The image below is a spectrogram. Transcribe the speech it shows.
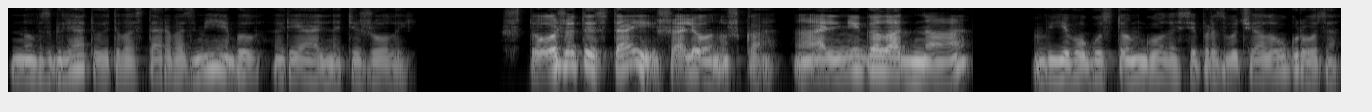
Но взгляд у этого старого змея был реально тяжелый. «Что же ты стоишь, Аленушка? Аль не голодна?» В его густом голосе прозвучала угроза.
